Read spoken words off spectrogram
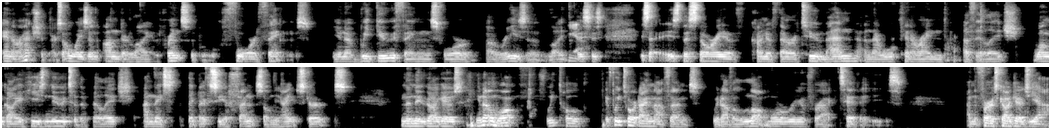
interaction there's always an underlying principle for things you know we do things for a reason like Yeah. this is is is the story of kind of there are two men and they're walking around a village one guy he's new to the village and they they both see a fence on the outskirts and the new guy goes you know what if we told if we tore down that fence, we'd have a lot more room for activities. And the first guy goes, Yeah,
